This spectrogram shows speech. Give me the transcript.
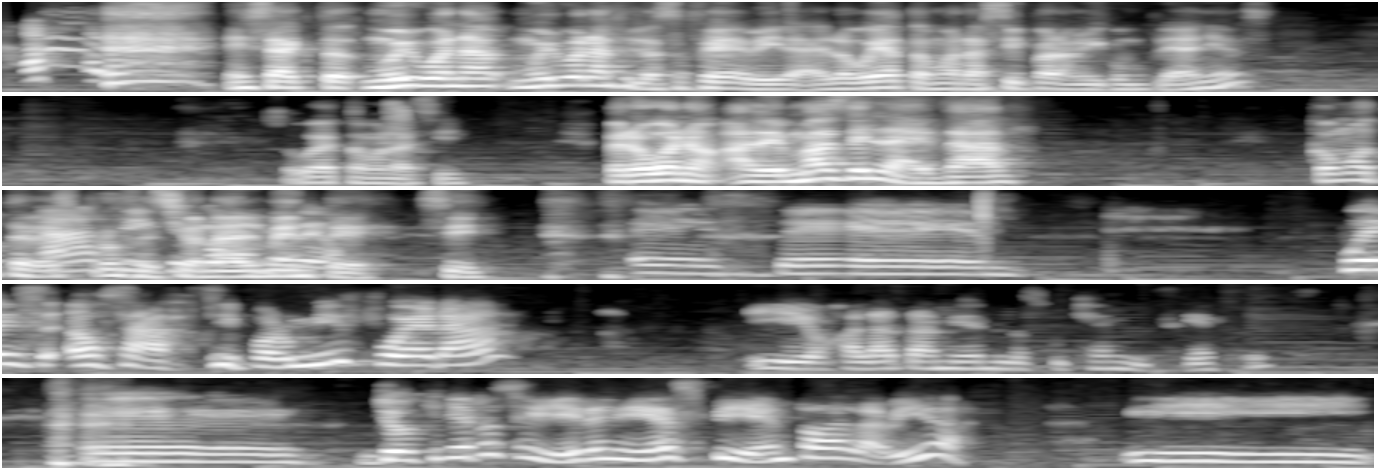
Exacto, muy buena, muy buena filosofía de vida. Lo voy a tomar así para mi cumpleaños. Lo voy a tomar así. Pero bueno, además de la edad, ¿cómo te ves ah, profesionalmente? Sí, Este, pues, o sea, si por mí fuera, y ojalá también lo escuchen mis jefes, eh, yo quiero seguir en ESPN toda la vida. Y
